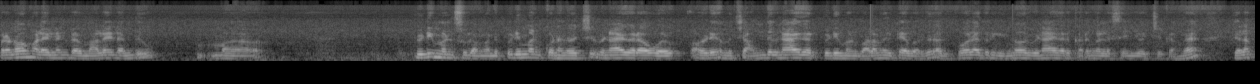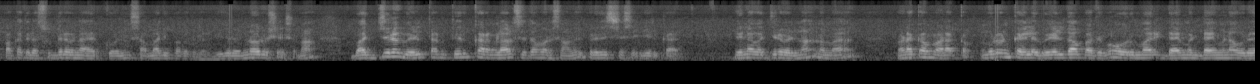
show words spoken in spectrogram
பிரணவமலையிலன்ற மலையிலேருந்து ம பிடிமண் சொல்லுவாங்க. அந்த பிடிமண் கொண்டு வந்து வச்சு விநாயகராக வடிவமைச்சு அந்த விநாயகர் பிடிமண் வளர்ந்துக்கிட்டே வருது. அது போதாக்கிறதுக்கு இன்னொரு விநாயகர் கருங்களில் செஞ்சு வச்சுருக்காங்க. இதெல்லாம் பக்கத்தில் சுந்தர விநாயகர் கோயில் சமாதி பக்கத்தில் இருக்குது. இதில் இன்னொரு விசேஷம்னா வஜ்ரவேல் தன் திருக்கரங்களால் சிதம்பர சாமி பிரதிஷ்டை செஞ்சுருக்கார். என்ன வஜ்ரவேல்னால் நம்ம வணக்கம் வணக்கம். முருகன் கையில் வேல் தான் பார்த்துருப்போம். ஒரு மாதிரி டைமண்ட் டைமண்டாக ஒரு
